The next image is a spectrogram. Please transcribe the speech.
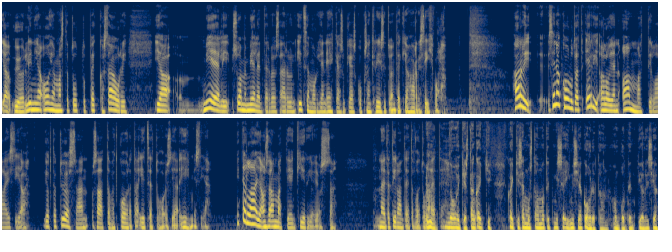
ja Yölinja-ohjelmasta tuttu Pekka Sauri ja Mieli, Suomen mielenterveys ryn itsemurhien ehkäisykeskuksen kriisityöntekijä Harri Sihvola. Harri, sinä koulutat eri alojen ammattilaisia, jotka työssään saattavat kohdata itsetuhoisia ihmisiä. Miten laaja on se ammattien kirjo, jossa – näitä tilanteita voi tulla eteen? No oikeastaan kaikki, kaikki semmoista ammatit, missä ihmisiä kohdataan, on potentiaalisia.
